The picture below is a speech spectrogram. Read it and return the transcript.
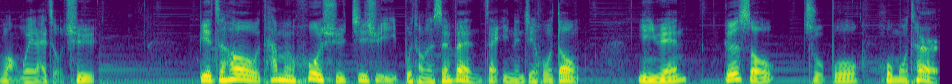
往未来走去。毕业之后，他们或许继续以不同的身份在艺能界活动，演员、歌手、主播模特。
